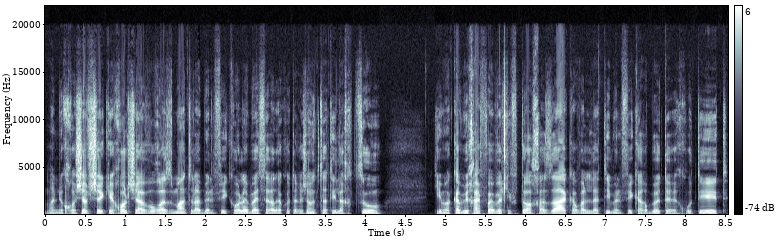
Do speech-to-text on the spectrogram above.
ואני חושב שככל שיעבור הזמן, אתה יודע, בנפיקה אולי בעשר הדקות הראשונות קצת יילחצו, כי מכבי חיפה אוהבת לפתוח חזק, אבל לדעתי בנפיקה הרבה יותר איכותית,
